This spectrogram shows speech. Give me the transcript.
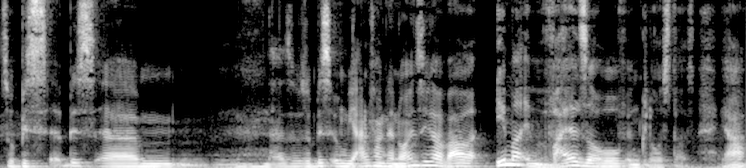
so bis, bis, ähm, also so bis irgendwie Anfang der 90er war er immer im Walserhof in Klosters. Ja,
